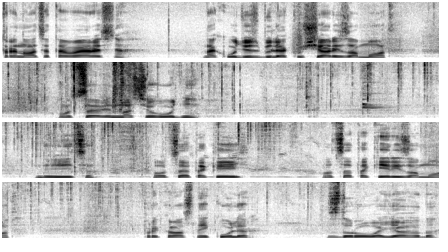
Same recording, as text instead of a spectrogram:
13 вересня. Знаходжусь біля куща різомат. Оце він на сьогодні. Дивіться. Оце такий, оце такий різомат. Прекрасний колір, здорова ягода.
